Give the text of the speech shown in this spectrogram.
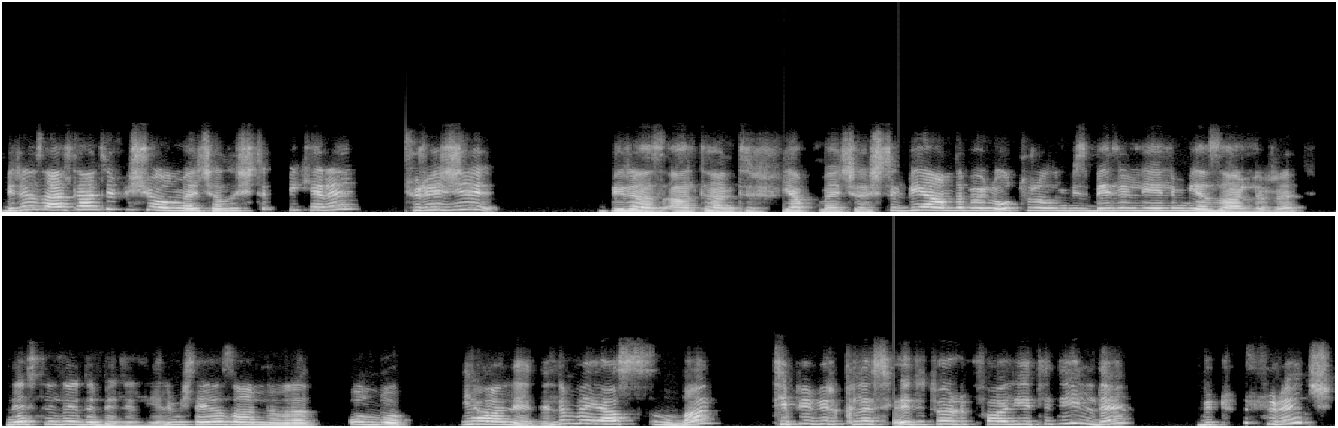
Biraz alternatif bir şey olmaya çalıştık. Bir kere süreci biraz alternatif yapmaya çalıştık. Bir anda böyle oturalım biz belirleyelim yazarları. Nesneleri de belirleyelim. İşte yazarlara onu ihale edelim ve yazsınlar. Tipi bir klasik editörlük faaliyeti değil de bütün süreç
